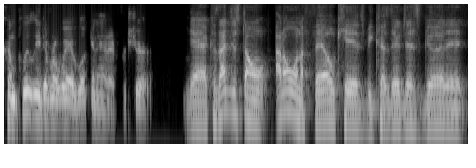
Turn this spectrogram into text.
completely different way of looking at it for sure. Yeah, because I just don't I don't want to fail kids because they're just good at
